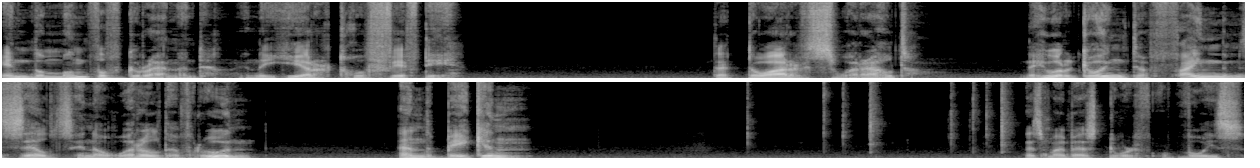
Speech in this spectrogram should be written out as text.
In the month of Granite, in the year 1250, the dwarfs were out. They were going to find themselves in a world of ruin and bacon. That's my best dwarf voice.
